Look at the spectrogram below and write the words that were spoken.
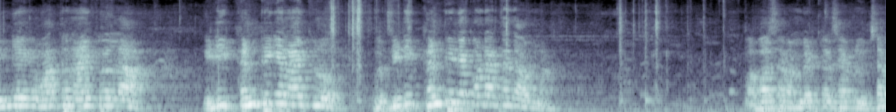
ಇಂಡಿಯಾಗೆ ಮಾತ್ರ ನಾಯಕರಲ್ಲ, ಇಡೀ ಕಂಟ್ರಿಗೆ ನಾಯಕರು. ಇವತ್ತು ಇಡೀ ಕಂಟ್ರಿನೇ ಕೊಂಡಾಡ್ತಾ ಇದೆ ಅವ್ರನ್ನ. ಬಾಬಾ ಸಾಹೇಬ್ ಅಂಬೇಡ್ಕರ್ ಸಾಹೇಬ್ರ ವಿಚಾರ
